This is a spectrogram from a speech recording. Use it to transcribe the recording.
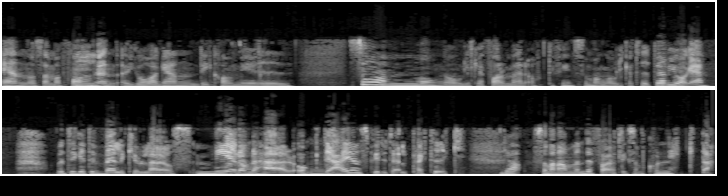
en och samma form. Mm. Men yogan, det kommer ju i så många olika former och det finns så många olika typer av yoga. Vi tycker att det är väldigt kul att lära oss mer om det här och det är ju en spirituell praktik Ja. som man använder för att liksom connecta.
